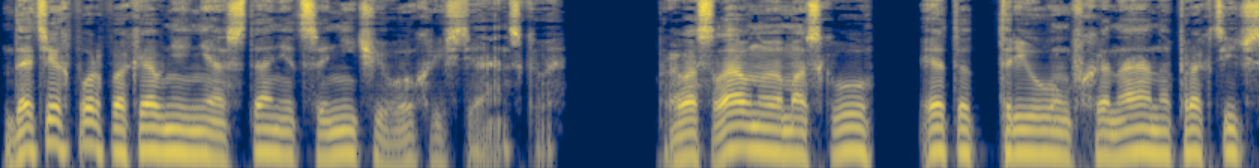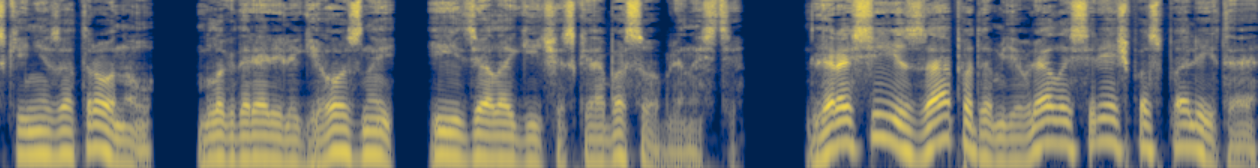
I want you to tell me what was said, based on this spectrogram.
до тех пор, пока в ней не останется ничего христианского. Православную Москву этот триумф Ханаана практически не затронул, благодаря религиозной и идеологической обособленности. Для России Западом являлась Речь Посполитая,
